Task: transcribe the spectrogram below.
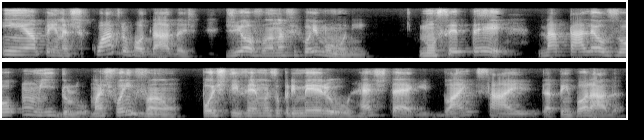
E em apenas quatro rodadas, Giovanna ficou imune. No CT, Natália usou um ídolo, mas foi em vão, pois tivemos o primeiro hashtag Blindside da temporada.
